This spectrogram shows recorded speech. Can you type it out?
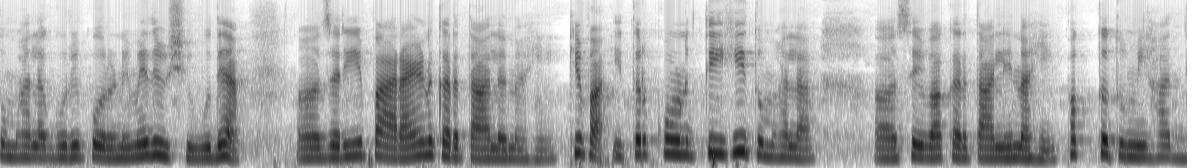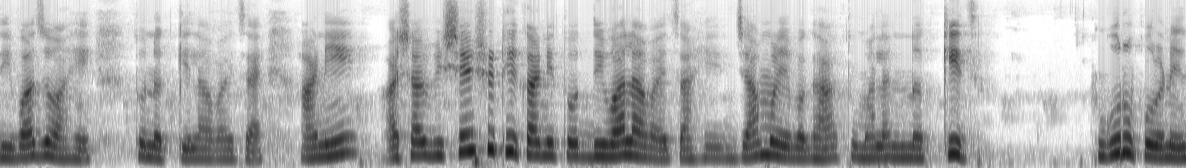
तुम्हाला गुरुपौर्णिमे दिवशी उद्या जरी पारायण करता आलं नाही किंवा इतर कोणतीही तुम्हाला सेवा करता आली नाही फक्त तुम्ही हा दिवा जो आहे तो नक्की लावायचा आहे. आणि अशा विशेष ठिकाणी तो दिवा लावायचा आहे ज्यामुळे बघा तुम्हाला नक्कीच गुरुपौर्णि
